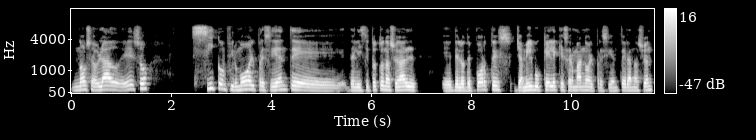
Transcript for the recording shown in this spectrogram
no se ha hablado de eso. Sí confirmó el presidente del Instituto Nacional eh, de los Deportes, Yamil Bukele, que es hermano del presidente de la Nación,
